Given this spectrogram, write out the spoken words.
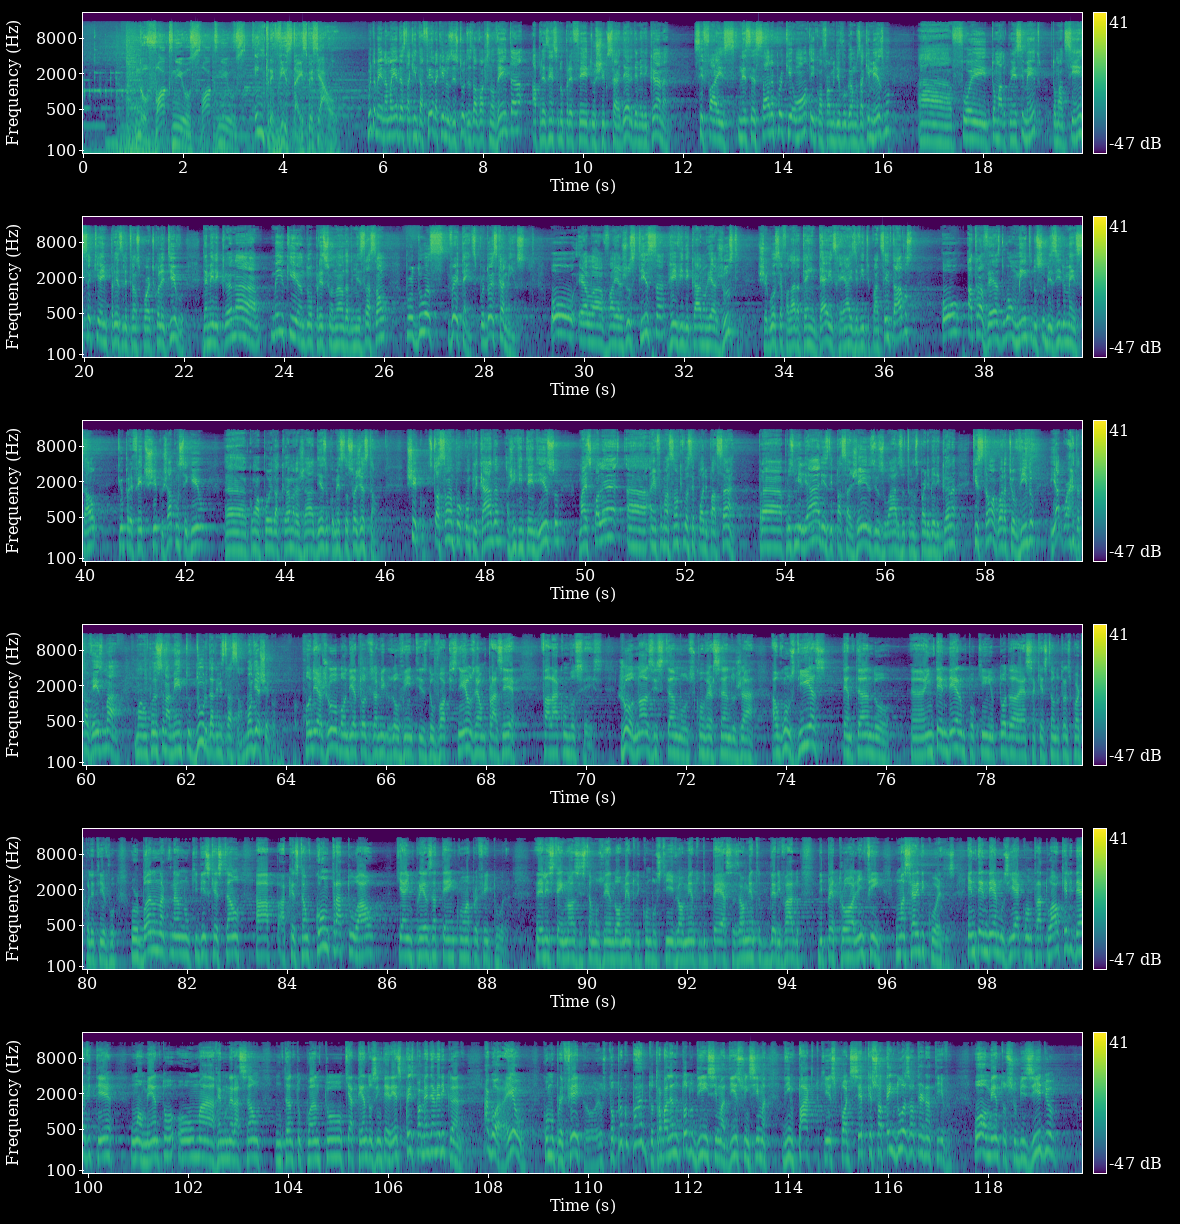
No Fox News, Fox News, entrevista especial. Muito bem, na manhã desta quinta-feira, aqui nos estúdios da Vox 90, a presença do prefeito Chico Sardelli de Americana se faz necessária porque ontem, conforme divulgamos aqui mesmo, ah, foi tomado conhecimento, tomado ciência que a empresa de transporte coletivo de Americana meio que andou pressionando a administração por duas vertentes, por dois caminhos. Ou ela vai à justiça reivindicar um reajuste, chegou-se a falar até em R$ 10,24, ou através do aumento do subsídio mensal que o prefeito Chico já conseguiu uh, com o apoio da Câmara já desde o começo da sua gestão. Chico, situação é um pouco complicada, a gente entende isso, mas qual é a, a informação que você pode passar para os milhares de passageiros e usuários do transporte americana que estão agora te ouvindo e aguarda talvez uma, uma, um posicionamento duro da administração? Bom dia, Chico. Bom dia, Ju. Bom dia a todos os amigos ouvintes do Vox News. É um prazer falar com vocês. Jô, nós estamos conversando já há alguns dias, tentando uh, entender um pouquinho toda essa questão do transporte coletivo urbano, na, na, no que diz questão a, a questão contratual que a empresa tem com a prefeitura. eles têm, nós estamos vendo aumento de combustível, aumento de peças, aumento de derivado de petróleo, enfim, uma série de coisas. Entendemos e é contratual que ele deve ter um aumento ou uma remuneração um tanto quanto que atenda os interesses, principalmente da americana. Agora, eu, como prefeito, eu estou preocupado, estou trabalhando todo dia em cima disso, em cima de impacto que isso pode ser, porque só tem duas alternativas: ou aumenta o subsídio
